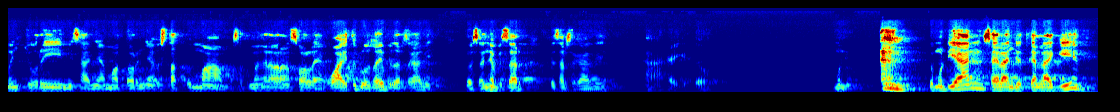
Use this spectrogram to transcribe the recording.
mencuri misalnya motornya Ustadz Umam, Ustadz Umam kan orang soleh. Wah itu dosanya besar sekali. Dosanya besar besar sekali. Nah kayak gitu. Kemudian saya lanjutkan lagi.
